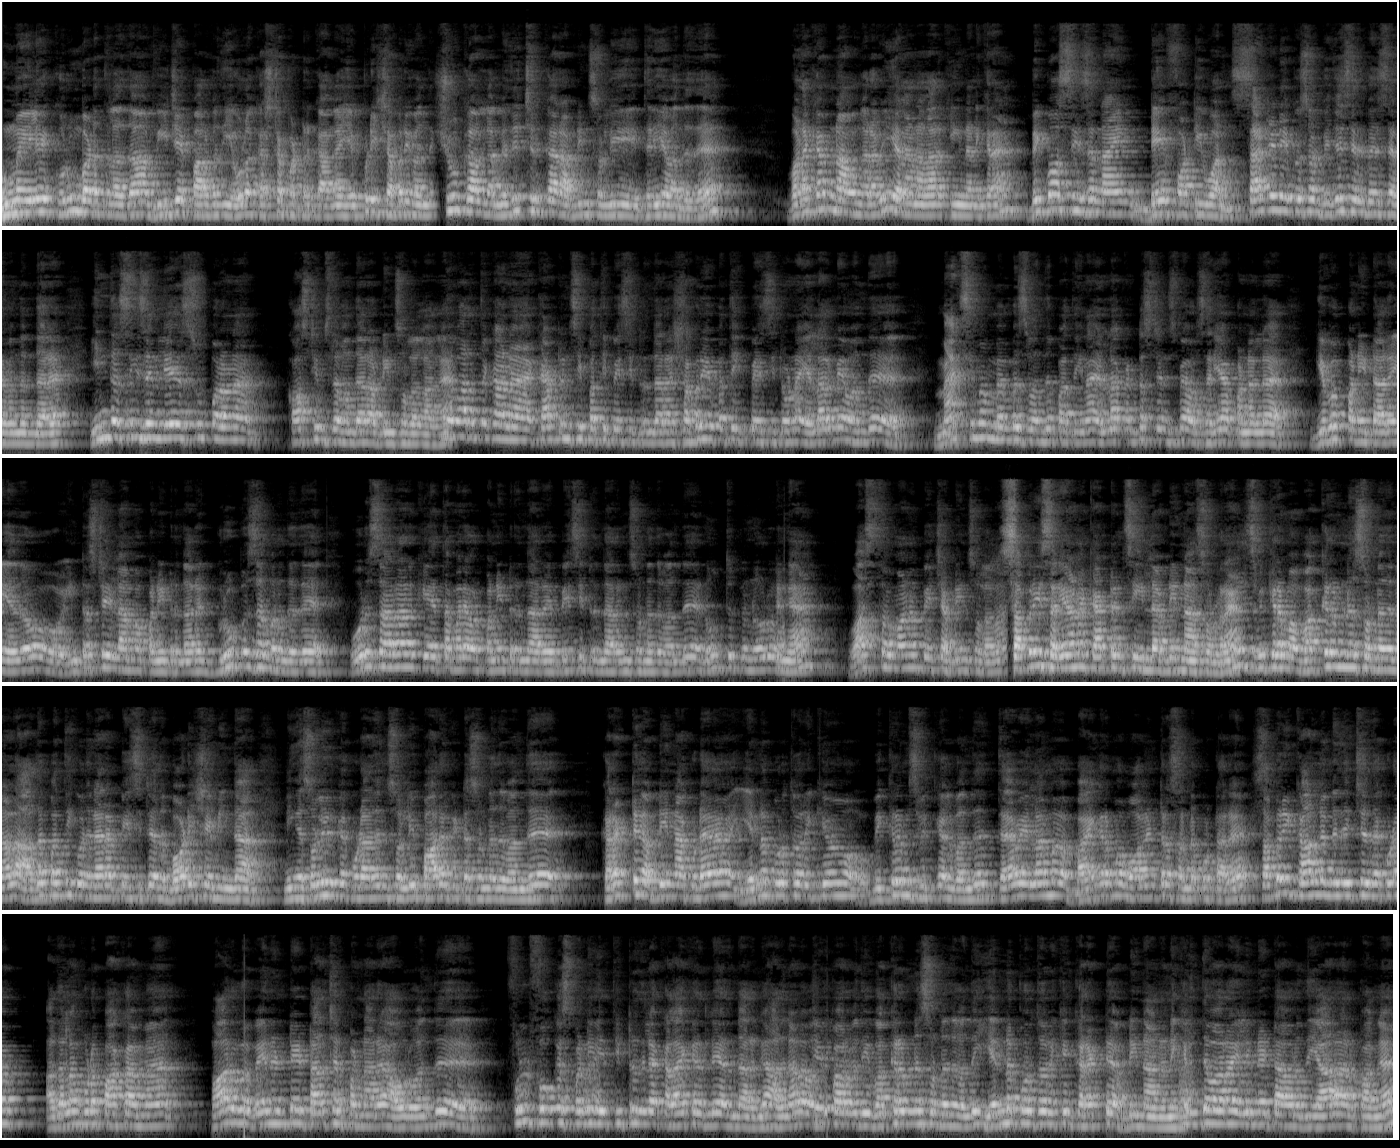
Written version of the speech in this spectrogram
உண்மையிலே குறும்படத்துல தான் விஜய் பார்வதி எவ்வளவு கஷ்டப்பட்டிருக்காங்க எப்படி சபரி வந்து ஷூ கால்ல மிதிச்சிருக்காரு அப்படின்னு சொல்லி தெரிய வந்தது. வணக்கம் நான் உங்க ரவி எல்லாம் நல்லா இருக்கீங்கன்னு நினைக்கிறேன். Bigg Boss season nine day forty one Saturday episode Vijay Sethupathi sir வந்திருந்தாரு. இந்த சீசன்லயே சூப்பரான காஸ்டியூம்ஸ்ல வந்தார் அப்படின்னு சொல்லலாங்க. இந்த வாரத்துக்கான கேப்டன்சி பத்தி பேசிட்டு இருந்தாரு. ஷபரியை பத்தி பேசிட்டோம்னா எல்லாருமே வந்து மேக்சிமம் மெம்பர்ஸ் வந்து பாத்தீங்கன்னா எல்லா கண்டஸ்டன்ஸுமே அவர் சரியா பண்ணல. கிவ் அப் பண்ணிட்டாரு. ஏதோ இன்ட்ரெஸ்டே இல்லாம பண்ணிட்டு இருந்தாரு. குரூப்பிசம் இருந்தது. ஒரு சாராருக்கு ஏத்த மாதிரி அவர் பண்ணிட்டு இருந்தாரு பேசிட்டு இருந்தாருன்னு சொன்னது வந்து நூத்துக்கு நூறுங்க வாஸ்தவமான பேச்சு அப்படின்னு சொல்லலாம். சபரி சரியான கேப்டன்சி இல்லை அப்படின்னு நான் சொல்றேன். விக்ரம வக்ரம்னு சொன்னதுனால அதை பத்தி கொஞ்ச நேரம் பேசிட்டு அது பாடி ஷேமிங் தான். நீங்க சொல்லியிருக்க கூடாதுன்னு சொல்லி பாரு கிட்ட சொன்னது வந்து கரெக்ட் அப்படின்னா கூட என்னை பொறுத்த வரைக்கும் விக்ரம் விக்கல் வந்து தேவையில்லாம பயங்கரமா வாலண்டியர் சண்டை போட்டாரு. சபரி காலில் மிதிச்சதை கூட அதெல்லாம் கூட பார்க்காம பார்வை வேணும்ட்டே டார்ச்சர் பண்ணாரு. அவர் வந்து ஃபுல் ஃபோக்கஸ் பண்ணி திட்டுறதுல கலாய்க்கிறதுலே இருந்தாருங்க. அதனால வந்து பார்வதி வக்ரம்னு சொன்னது வந்து என்னை பொறுத்த வரைக்கும் கரெக்ட் அப்படின்னு நான் நினைக்கிறேன். இந்த வாரம் எலிமினேட் ஆகிறது யாரா இருப்பாங்க?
